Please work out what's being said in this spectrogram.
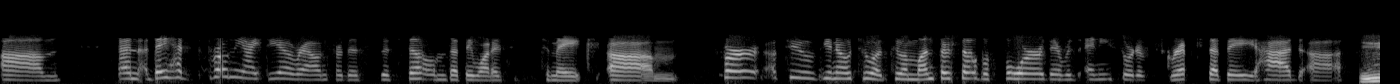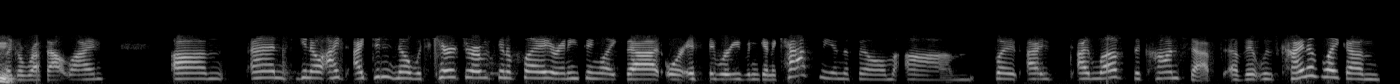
um, and they had thrown the idea around for this this film that they wanted to make. Um, for up to you know to a to a month or so before there was any sort of script that they had uh Mm. like a rough outline. Um, and you know, I I didn't know which character I was going to play or anything like that, or if they were even going to cast me in the film. Um, but I I loved the concept of it was kind of like um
